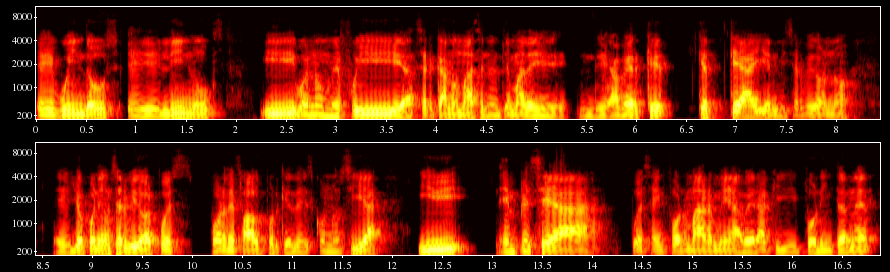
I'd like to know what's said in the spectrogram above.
eh, Windows, Linux y bueno, me fui acercando más en el tema de, de a ver qué, qué, qué, hay en mi servidor, ¿no? yo ponía un servidor pues por default porque desconocía y empecé a pues a informarme, a ver aquí por internet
